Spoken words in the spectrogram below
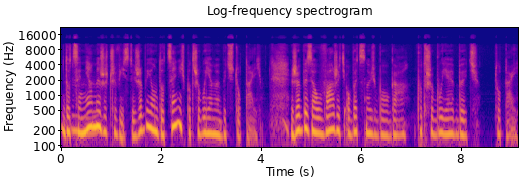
Doceniamy mm -hmm. rzeczywistość. Żeby ją docenić, potrzebujemy być tutaj. Żeby zauważyć obecność Boga, potrzebuję być tutaj.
